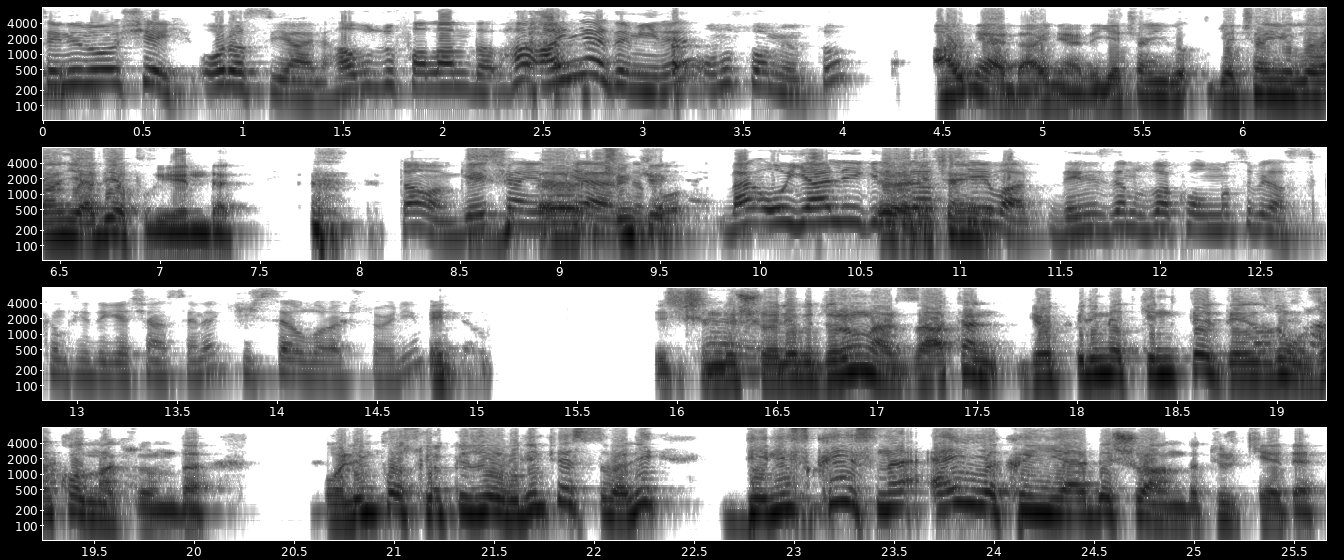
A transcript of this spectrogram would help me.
senin o şey orası yani havuzu falan da. Ha aynı yerde mi yine? Onu sormuyorsun. Aynı yerde, aynı yerde. Geçen yıl geçen yıl olan yerde yapılıyor yeniden. Tamam geçen yılki Evet, yerde çünkü- bu. Ben o yerle ilgili Evet, biraz şey yıl- var. Denizden uzak olması biraz sıkıntıydı geçen sene. Kişisel olarak söyleyeyim. E şimdi Evet. şöyle bir durum var. Zaten gökbilim etkinlikleri denizden Doğru. uzak olmak zorunda. Olimpos Gökyüzü ve Bilim Festivali deniz kıyısına en yakın yerde şu anda Türkiye'de.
